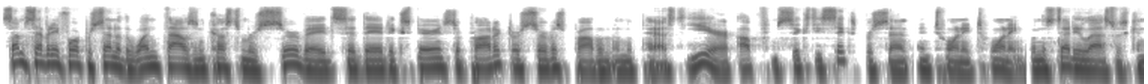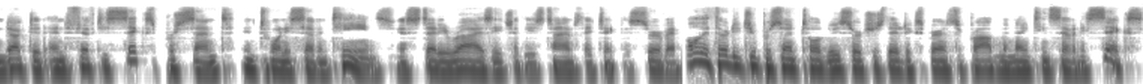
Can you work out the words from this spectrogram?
Some 74% of the 1,000 customers surveyed said they had experienced a product or service problem in the past year, up from 66% in 2020 when the study last was conducted, and 56% in 2017. So a steady rise each of these times they take this survey. Only 32% told researchers they had experienced a problem in 1976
